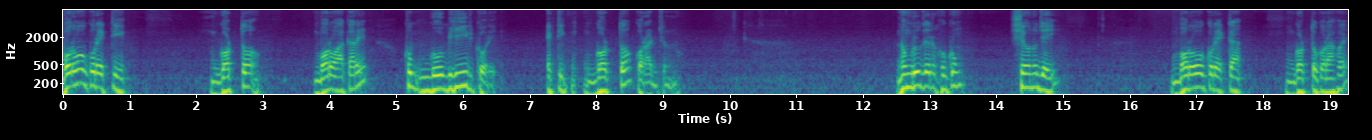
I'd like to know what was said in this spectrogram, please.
বড় করে একটি গর্ত বড় আকারে খুব গভীর করে একটি গর্ত করার জন্য। নমরুদের হুকুম সে অনুযায়ী বড় করে একটা গর্ত করা হয়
